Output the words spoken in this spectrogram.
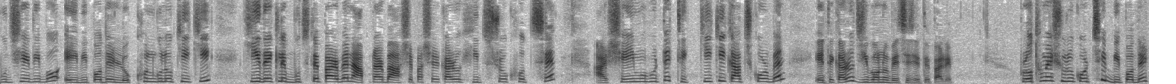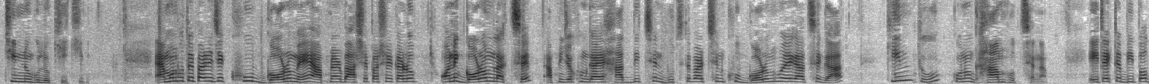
বুঝিয়ে দিব এই বিপদের লক্ষণগুলো কি কি কি দেখলে বুঝতে পারবেন আপনার বা আশেপাশের কারও হিট স্ট্রোক হচ্ছে, আর সেই মুহূর্তে ঠিক কি কি কাজ করবেন, এতে কারও জীবনও বেঁচে যেতে পারে। প্রথমে শুরু করছি বিপদের চিহ্নগুলো কি কি। এমন হতে পারে যে খুব গরমে আপনার বা আশেপাশের কারও অনেক গরম লাগছে। আপনি যখন গায়ে হাত দিচ্ছেন, বুঝতে পারছেন খুব গরম হয়ে গেছে গা, কিন্তু কোনো ঘাম হচ্ছে না। এটা একটা বিপদ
